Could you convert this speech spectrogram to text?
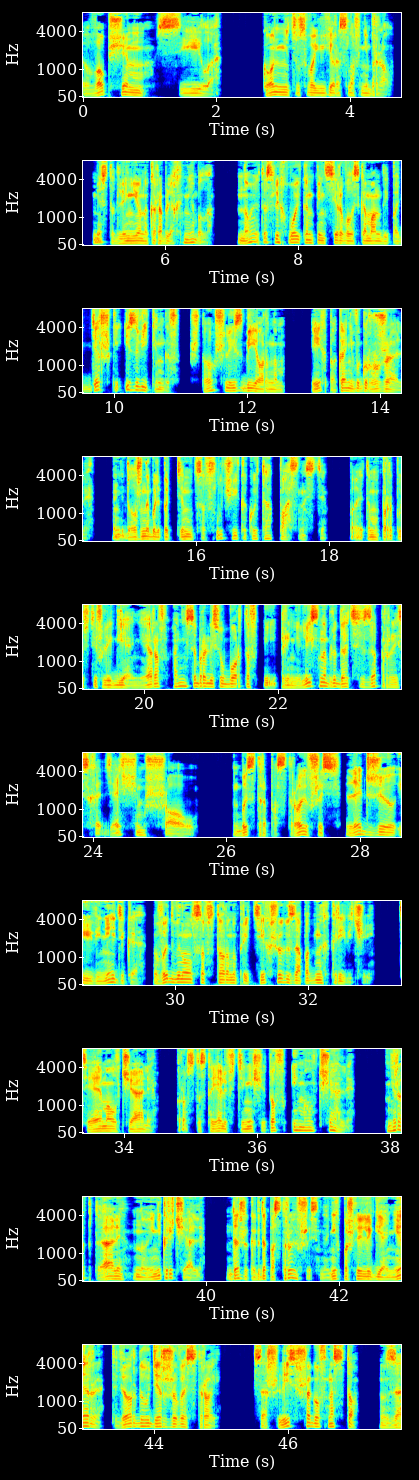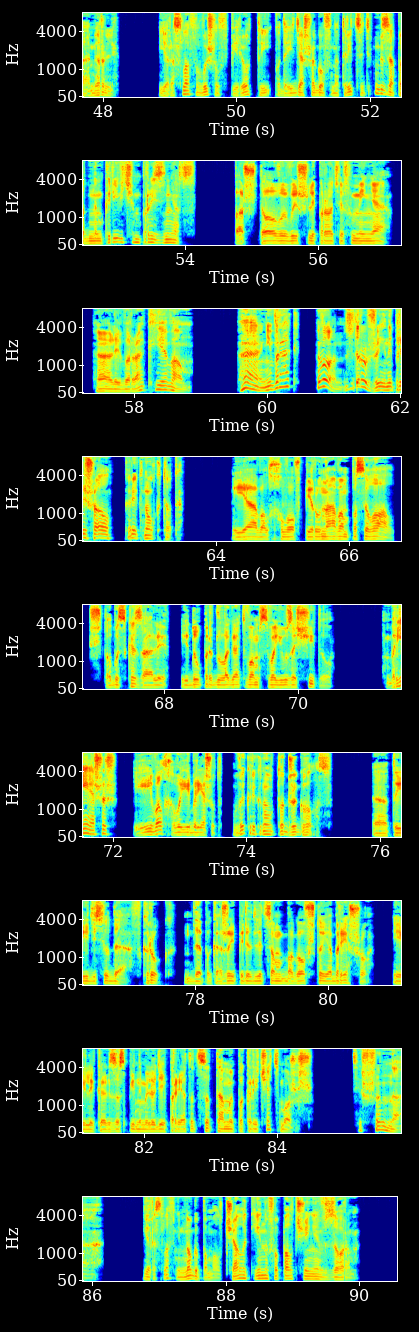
В общем, сила. Конницу свою Ярослав не брал. Места для нее на кораблях не было. Но это с лихвой компенсировалось командой поддержки из викингов, что шли с Бьорном. Их пока не выгружали, они должны были подтянуться в случае какой-то опасности. Поэтому, пропустив легионеров, они собрались у бортов и принялись наблюдать за происходящим шоу. Быстро построившись, Леджио и Венедика выдвинулся в сторону притихших западных кривичей. Те молчали, просто стояли в стене щитов и молчали. Не роптали, но и не кричали. Даже когда, построившись, на них пошли легионеры, твердо удерживая строй. Сошлись шагов на сто, замерли. Ярослав вышел вперед и, подойдя шагов на тридцать к западным кривичам, произнес. «По что вы вышли против меня? Али враг я вам?» «А, не враг? Вон, с дружины пришел!» — крикнул кто-то. «Я волхвов Перуна вам посылал, чтобы сказали, Иду предлагать вам свою защиту». «Брешешь, и волхвы брешут», — выкрикнул тот же голос. «А ты иди сюда, в круг, да покажи перед лицом богов, что я брешу. Или как за спинами людей прятаться, там и покричать можешь». Тишина. Ярослав немного помолчал, кинув ополчение взором.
